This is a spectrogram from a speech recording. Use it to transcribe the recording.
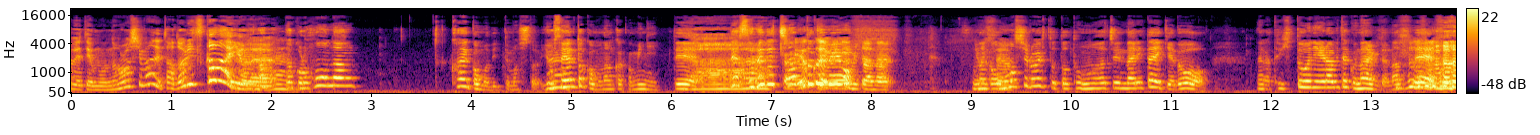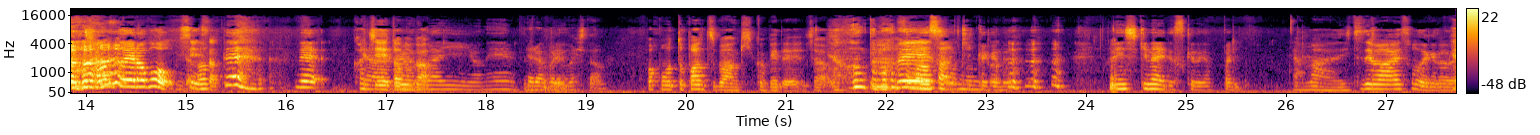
べてものろしまでたどり着かないよね、うんだから方南会館まで行ってました予選とかも何回か見に行って、いやーでそれでちゃんと決めようみたいなねなんか面白い人と友達になりたいけどなんか適当に選びたくないみたいになって ちゃんと選ぼうみたいになってで勝ち得たのが。いいいよね選ばれました。ホットパンツバーンきっかけでじゃあ。い本当マットマンさんきっかけで。面識ないですけどやっぱり。やまあいつでも会えそうだけどね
